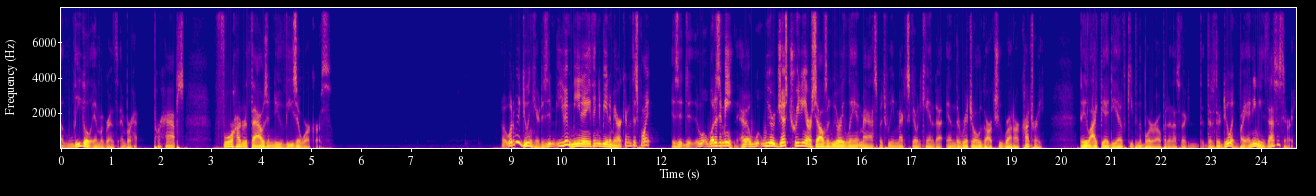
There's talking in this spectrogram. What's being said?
illegal immigrants and perhaps 400,000 new visa workers. Uh, what are we doing here? Does it even mean anything to be an American at this point? Is it what does it mean? We are just treating ourselves like we are a landmass between Mexico and Canada and the rich oligarchs who run our country. They like the idea of keeping the border open, and that's what they're, that's what they're doing by any means necessary.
